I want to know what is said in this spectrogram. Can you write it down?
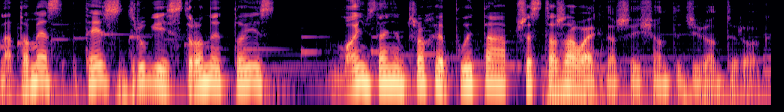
Natomiast też z drugiej strony to jest moim zdaniem trochę płyta przestarzała jak na 69 rok.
